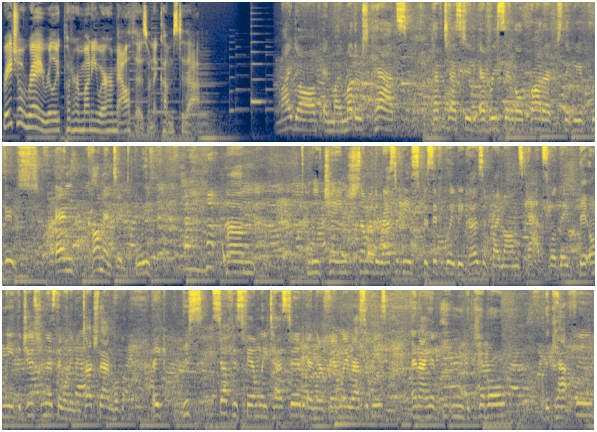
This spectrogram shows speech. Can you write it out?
Rachael Ray really put her money where her mouth is when it comes to that. My dog and my mother's cats have tested every single product that we have produced and commented, believe me. Um, We've changed some of the recipes specifically because of my mom's cats. Well, they, they only eat the juice from this. They won't even touch that. Like this stuff is family tested and they're family recipes. And I have eaten the kibble, the cat food.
